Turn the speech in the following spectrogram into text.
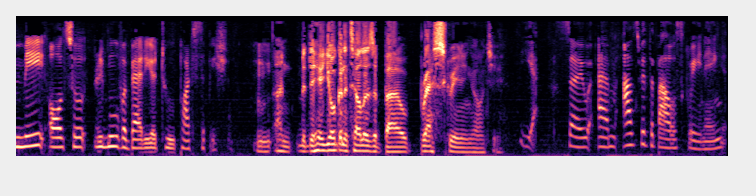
may also remove a barrier to participation. Mm, and but here you're going to tell us about breast screening, aren't you? Yeah. So, um, as with the bowel screening,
